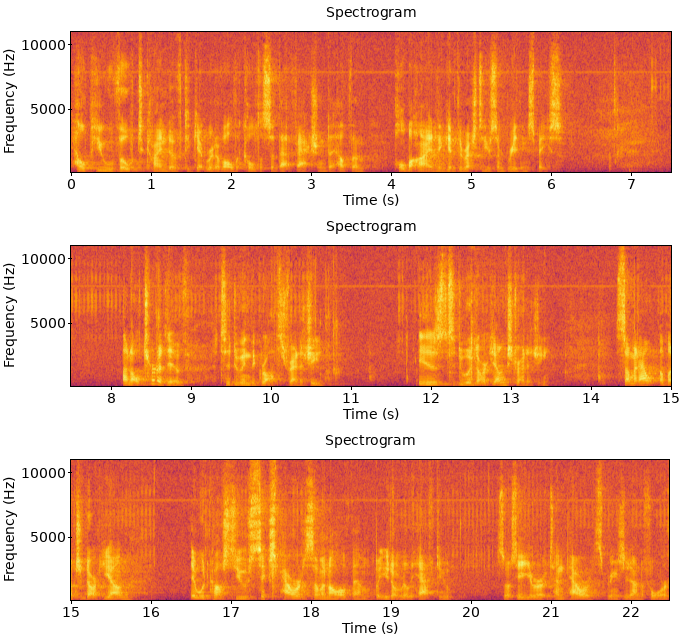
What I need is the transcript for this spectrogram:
help you vote kind of to get rid of all the cultists of that faction to help them pull behind and give the rest of you some breathing space. An alternative to doing the Ghroth strategy is to do a Dark Young strategy. Summon out a bunch of Dark Young. It would cost you 6 power to summon all of them, but you don't really have to. So say you were at 10 power, this brings you down to 4.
